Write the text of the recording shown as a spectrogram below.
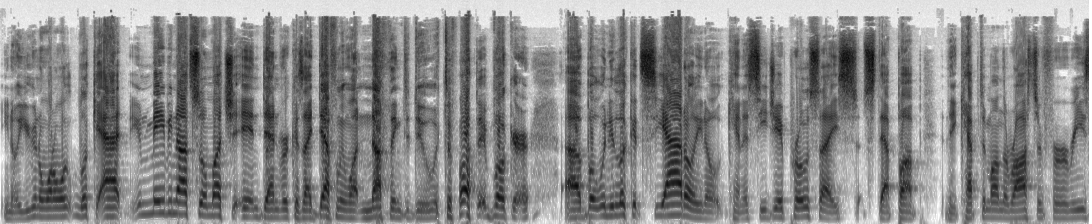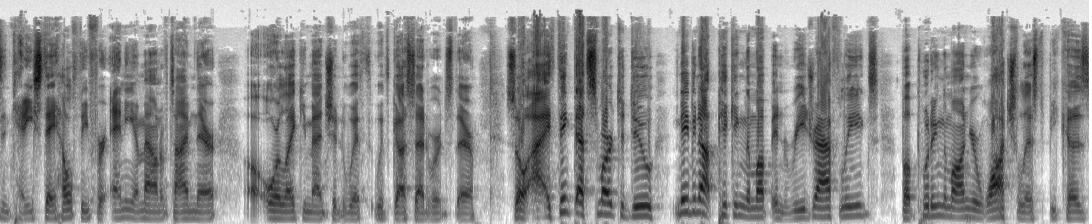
You know, you're going to want to look at maybe not so much in Denver because I definitely want nothing to do with Devontae Booker. Uh, but when you look at Seattle, you know, can a CJ Prosise step up? They kept him on the roster for a reason. Can he stay healthy for any amount of time there? Uh, or like you mentioned with with Gus Edwards there. So I think that's smart to do. Maybe not picking them up in redraft leagues, but putting them on your watch list because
